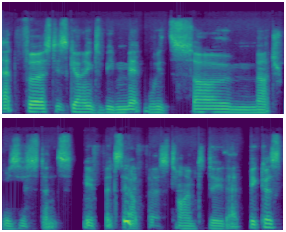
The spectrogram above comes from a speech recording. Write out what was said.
at first is going to be met with so much resistance if it's our first time to do that. Because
